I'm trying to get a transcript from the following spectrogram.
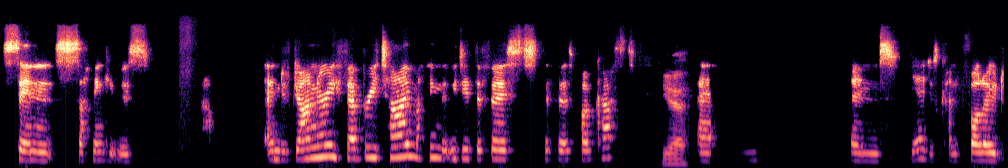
since I think it was end of January, February time. I think that we did the first the first podcast. Yeah. Um, and yeah, just kind of followed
